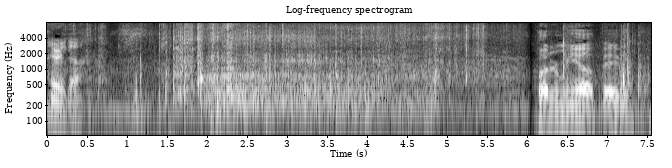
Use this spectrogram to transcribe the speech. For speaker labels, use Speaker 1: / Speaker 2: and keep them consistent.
Speaker 1: Here we go.
Speaker 2: Butter me up, baby.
